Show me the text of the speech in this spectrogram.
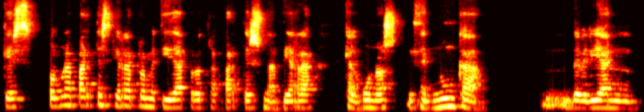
que es por una parte es tierra prometida, por otra parte es una tierra que algunos dicen nunca deberían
